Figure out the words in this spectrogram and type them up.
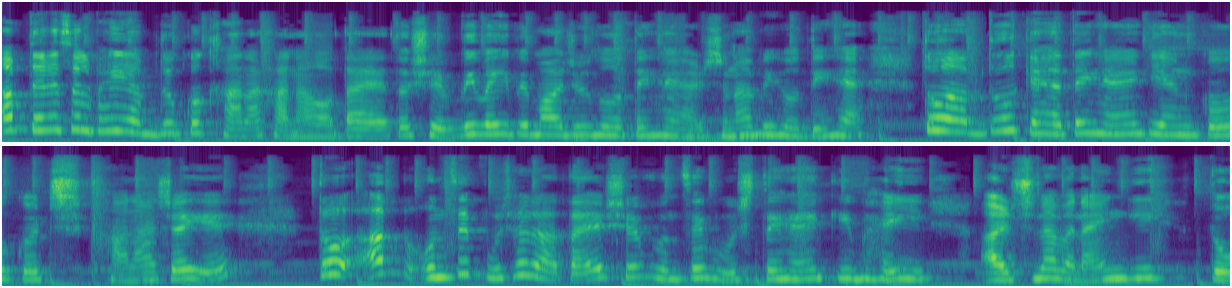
अब दरअसल भाई, अब्दू को खाना खाना होता है तो शिव भी वहीं पे मौजूद होते हैं, अर्चना भी होती है। तो अब्दू कहते हैं कि उनको कुछ खाना चाहिए। तो अब उनसे पूछा जाता है, शिव उनसे पूछते हैं कि भाई, अर्चना बनाएँगी? तो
